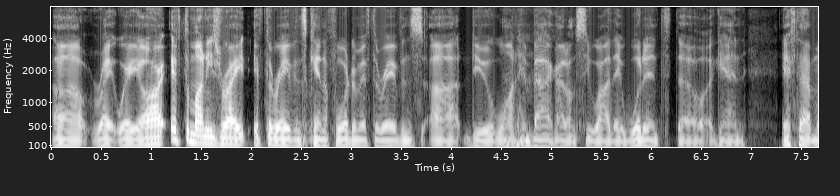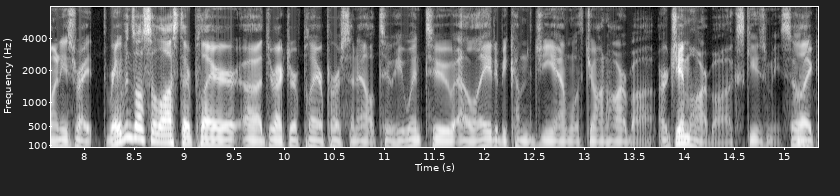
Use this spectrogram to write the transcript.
uh, right where you are. If the money's right, if the Ravens can't afford him, if the Ravens uh, do want Mm-hmm. him back, I don't see why they wouldn't. Though again, if that money's right, the Ravens also lost their player uh, director of player personnel too. He went to L.A. to become the GM with John Harbaugh or Jim Harbaugh, excuse me. So like,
